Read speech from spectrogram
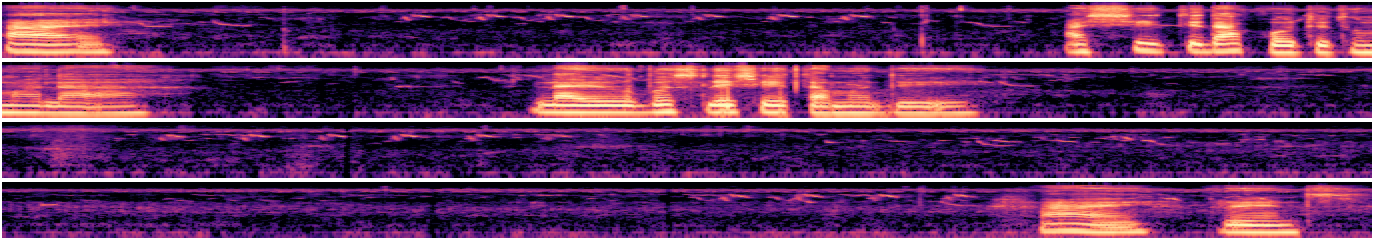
हाय. अशी ती दाखवते तुम्हाला. लाईव्ह बसले शेतामध्ये. हाय फ्रेंड्स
